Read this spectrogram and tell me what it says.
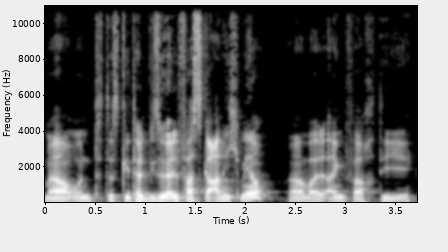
Ja, und das geht halt visuell fast gar nicht mehr, ja, weil einfach die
